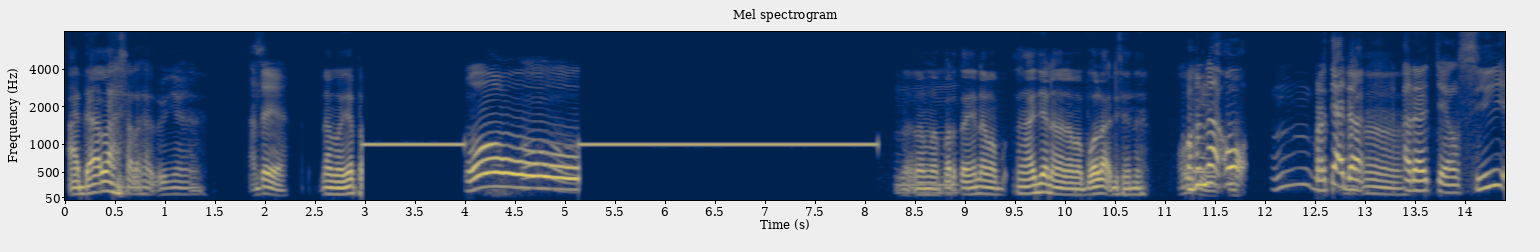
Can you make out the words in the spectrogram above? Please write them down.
ada lah salah satunya. ada ya? Namanya Oh. nama Hmm. partainya nama sengaja nama nama bola di sana. Oh, nah, oh, hmm, berarti ada Eh, ada Chelsea,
